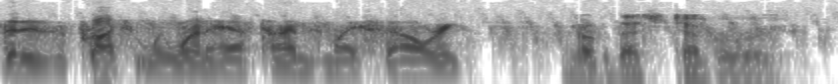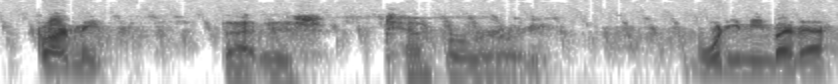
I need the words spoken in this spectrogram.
that is approximately one and a half times my salary. No, but that's temporary. Pardon me? That is temporary. What do you mean by that?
